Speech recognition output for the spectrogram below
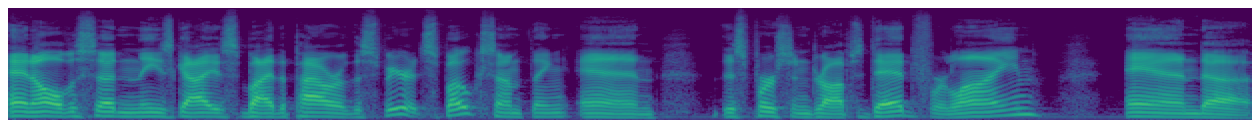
And all of a sudden, these guys, by the power of the Spirit, spoke something, and this person drops dead for lying. And uh,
